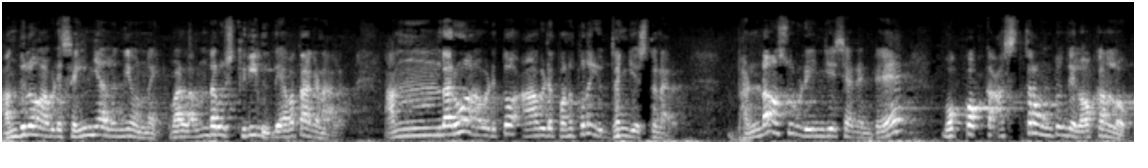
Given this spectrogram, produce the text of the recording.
అందులో ఆవిడ సైన్యాలన్నీ ఉన్నాయి. వాళ్ళందరూ స్త్రీలు దేవతాగణాలు. అందరూ ఆవిడతో ఆవిడ పనుపున యుద్ధం చేస్తున్నారు. భండాసురుడు ఏం చేశాడంటే ఒక్కొక్క అస్త్రం ఉంటుంది లోకంలో.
